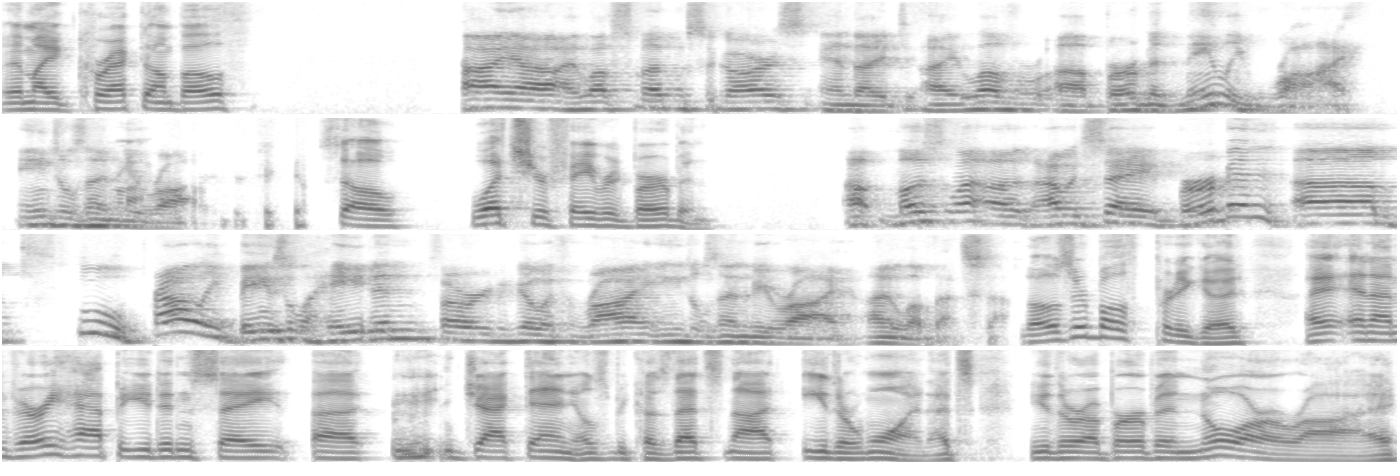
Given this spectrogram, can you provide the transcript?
Am I correct on both? I uh, I love smoking cigars, and I I love uh, bourbon, mainly rye. Angels Envy rye. rye in particular. So, what's your favorite bourbon? Uh, most, uh, I would say bourbon. Um, ooh, probably Basil Hayden. If I were to go with rye, Angels Envy rye. I love that stuff. Those are both pretty good. I, and I'm very happy you didn't say uh, Jack Daniels because that's not either one. That's neither a bourbon nor a rye.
